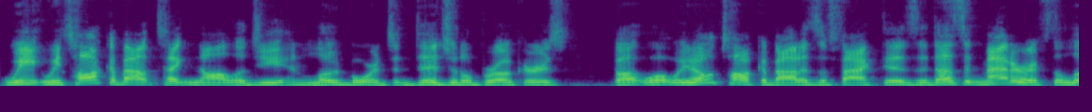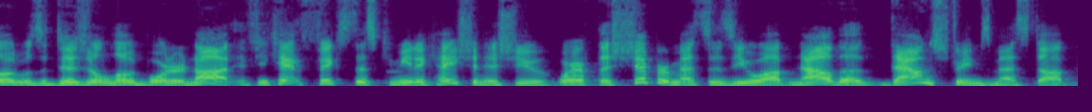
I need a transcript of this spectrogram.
we we talk about technology and load boards and digital brokers, But what we don't talk about as a fact is it doesn't matter if the load was a digital load board or not. If you can't fix this communication issue, where if the shipper messes you up, now the downstream's messed up.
